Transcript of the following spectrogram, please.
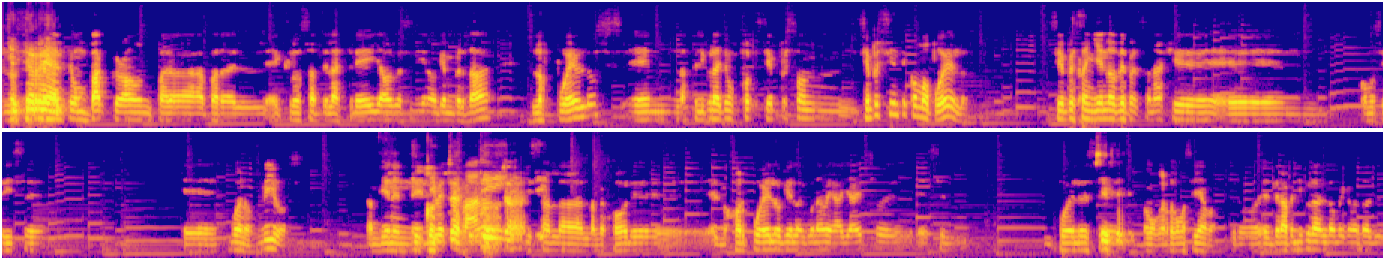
no simplemente un background para, para el, el close-up de la estrella o algo así, sino que en verdad los pueblos en las películas de John Ford siempre son siempre se sienten como pueblos. Siempre están llenos de personajes eh, ¿cómo se dice? Eh, bueno, vivos también en el quizás la, mejor eh, el mejor pueblo que él alguna vez haya hecho es, el, pueblo ese, no me acuerdo cómo se llama pero el de la película del hombre que mató al el,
